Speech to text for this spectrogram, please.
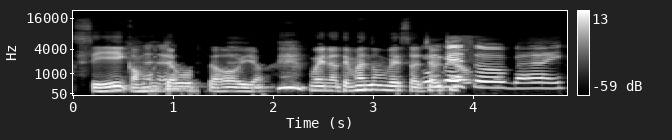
Sí, con mucho gusto, obvio. Bueno, te mando un beso. Chau, Un chau. beso, bye.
